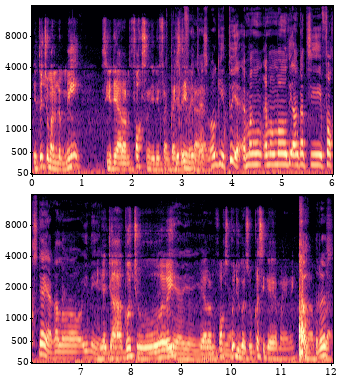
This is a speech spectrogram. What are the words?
itu cuma demi si De'Aaron Fox yang jadi franchise jadi team franchise kan. oh gitu ya emang emang mau diangkat si Fox-nya ya kalau ini Ya jago cuy. iya iya iya De'Aaron Fox Iya. gue juga suka sih gaya mainnya. terus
